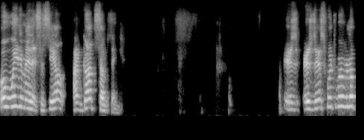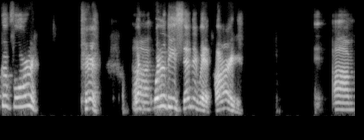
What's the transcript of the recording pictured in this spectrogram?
Oh, wait a minute, Cecile. I've got something. Is, is this what we're looking for? Phew, Uh, What, what are these scented with? Arg, Um,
